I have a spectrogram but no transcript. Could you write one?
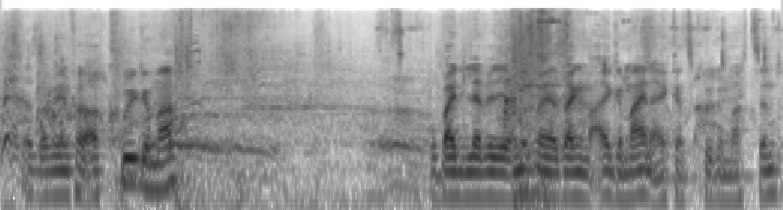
Das ist auf jeden Fall auch cool gemacht. Wobei die Level, muss man ja sagen, im Allgemeinen eigentlich ganz cool gemacht sind.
